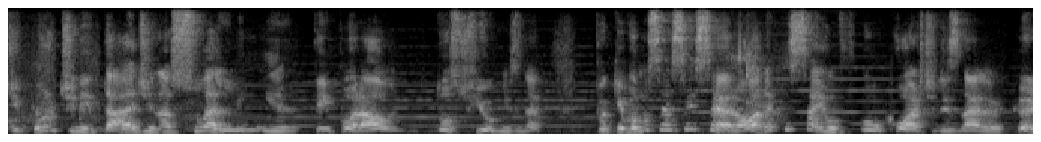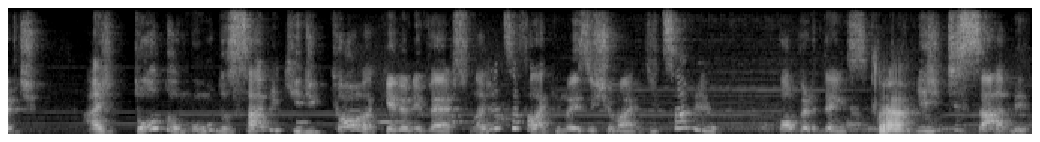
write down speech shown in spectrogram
de continuidade na sua linha temporal dos filmes, né? Porque vamos ser sinceros, a hora que saiu o corte de Snyder Cut, a, todo mundo sabe que de qual é aquele universo. Não adianta você falar que não existe mais. A gente sabe qual pertence. É. E a gente sabe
